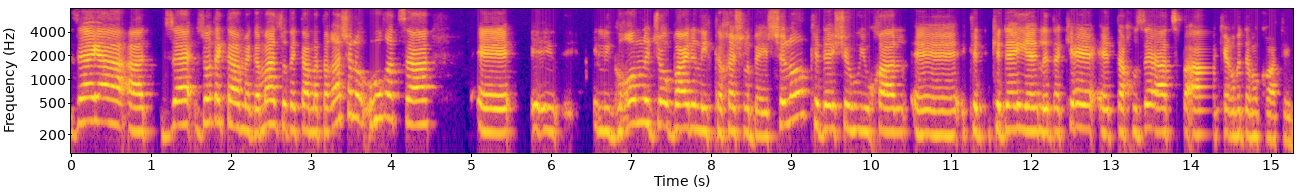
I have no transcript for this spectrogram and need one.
זה היה, זה, זאת הייתה המגמה, זאת הייתה המטרה שלו, הוא רצה אה, אה, לגרום לג'ו ביידן להתכחש לבייס שלו, כדי שהוא יוכל, אה, כדי אה, לדכא את אחוזי ההצבעה בקרב הדמוקרטים.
